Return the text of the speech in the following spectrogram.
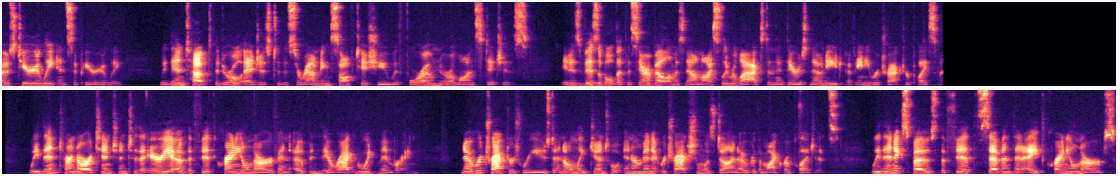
posteriorly and superiorly. We then tucked the dural edges to the surrounding soft tissue with 4 Nurolon stitches. It is visible that the cerebellum is now nicely relaxed and that there is no need of any retractor placement. We then turned our attention to the area of the fifth cranial nerve and opened the arachnoid membrane. No retractors were used and only gentle intermittent retraction was done over the micropledgets. We then exposed the fifth, seventh, and eighth cranial nerves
